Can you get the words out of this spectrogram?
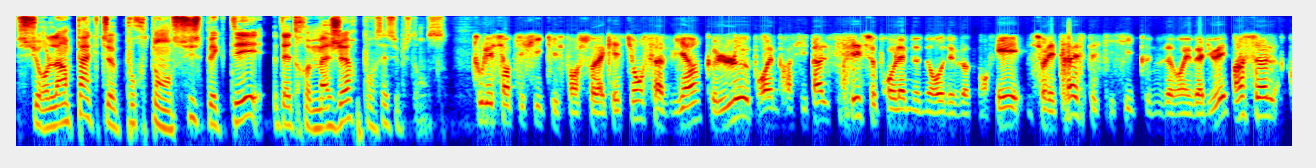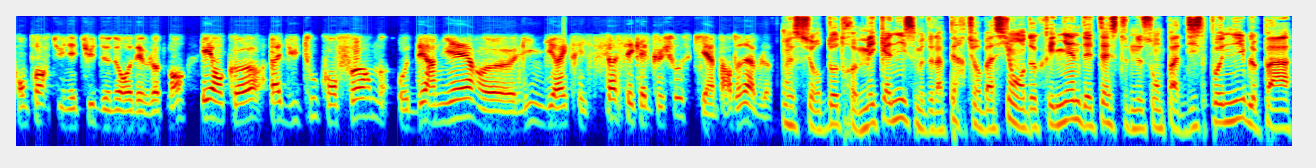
sur l'impact pourtant suspecté d'être majeur pour ces substances tous les scientifiques qui se penchent sur la question savent bien que le problème principal, c'est ce problème de neurodéveloppement. Et sur les 13 pesticides que nous avons évalués, un seul comporte une étude de neurodéveloppement et encore pas du tout conforme aux dernières euh, lignes directrices. Ça, c'est quelque chose qui est impardonnable. Sur d'autres mécanismes de la perturbation endocrinienne, des tests ne sont pas disponibles, pas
